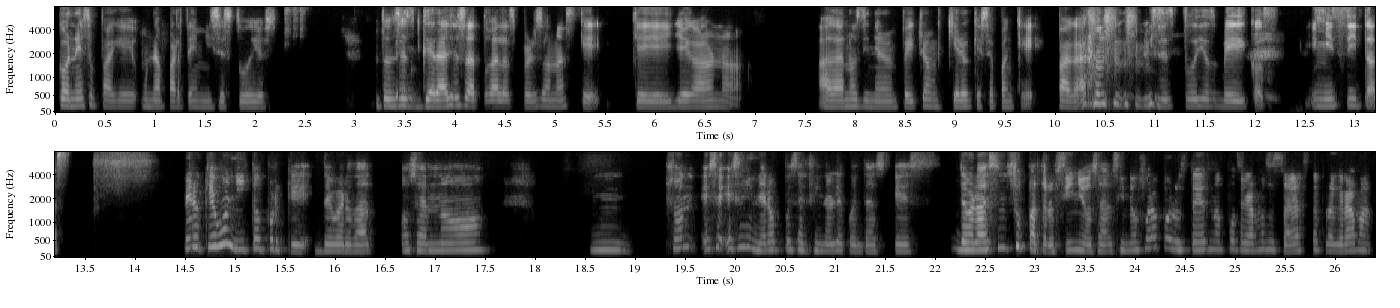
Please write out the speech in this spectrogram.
con eso pagué una parte de mis estudios. Entonces, gracias a todas las personas que, que llegaron a, a darnos dinero en Patreon, quiero que sepan que pagaron mis estudios médicos y mis citas. Pero qué bonito porque de verdad, o sea, no, mm, son ese, ese dinero, pues al final de cuentas es, de verdad es un, su patrocinio, o sea, si no fuera por ustedes no podríamos estar en este programa,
